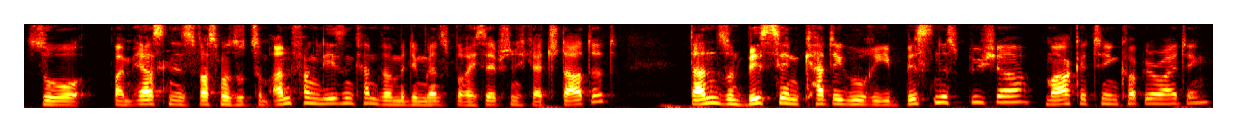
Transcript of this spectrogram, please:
So beim ersten ist, was man so zum Anfang lesen kann, wenn man mit dem ganzen Bereich Selbstständigkeit startet. Dann so ein bisschen Kategorie Businessbücher, Marketing, Copywriting.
